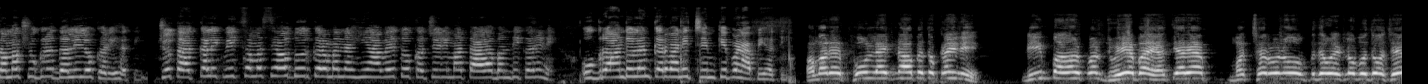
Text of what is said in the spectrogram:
સમક્ષ ઉગ્ર દલીલો કરી હતી. જો તાત્કાલિક વીજ સમસ્યાઓ દૂર કરવામાં નહીં આવે તો કચેરીમાં તાળાબંધી કરીને ઉગ્ર આંદોલન કરવાની ચીમકી પણ આપી હતી. અમારે ફૂલ લાઈટ ના આપે તો કઈ નહીં. ડીમ પાવર પણ જોઈએ ભાઈ, અત્યારે મચ્છરોનો ઉપદ્રવ એટલો બધો છે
